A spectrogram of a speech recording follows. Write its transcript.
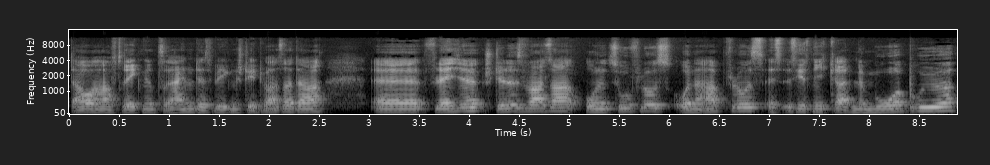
dauerhaft regnet es rein, deswegen steht Wasser da. Äh, Fläche, stilles Wasser, ohne Zufluss, ohne Abfluss. Es ist jetzt nicht gerade eine Moorbrühe,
